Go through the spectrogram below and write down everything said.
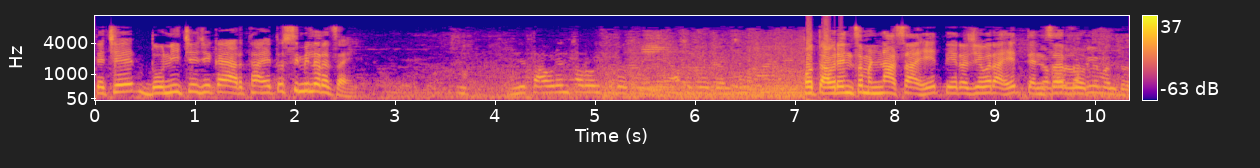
त्याचे दोन्हीचे जे काय अर्थ आहे तो सिमिलरच आहे. म्हणजे तावड्यांचा रोल सुद्धा नाही असं तो त्यांचं म्हणणं आहे. हो तावरेंचं म्हणणं असं आहे ते रजेवर आहेत त्यांचा दबाव रो- टाकले म्हणतात.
